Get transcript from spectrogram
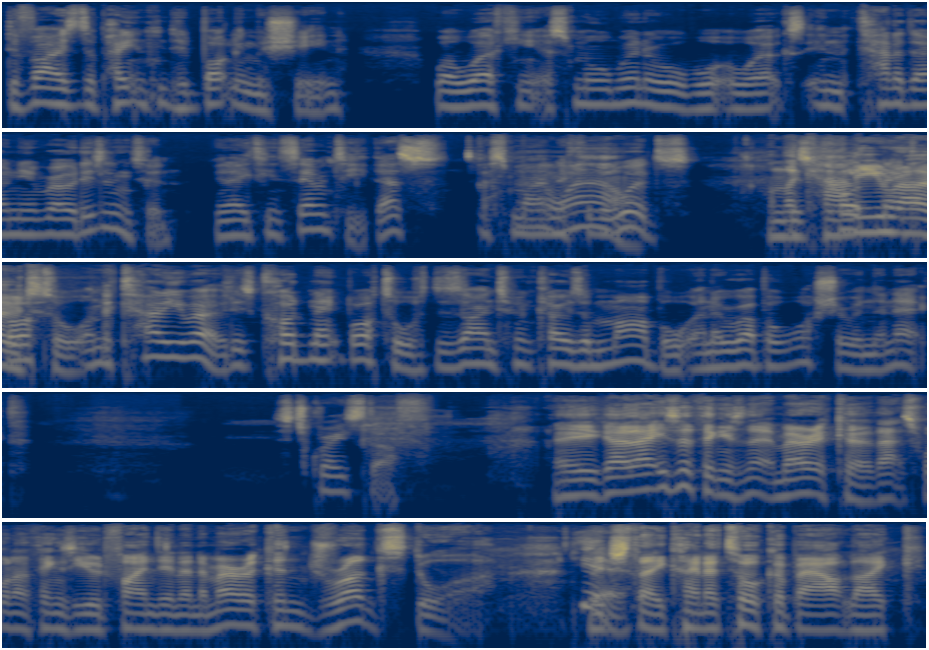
devised a patented bottling machine while working at a small mineral water works in Caledonian Road, Islington, in 1870. That's that's my Oh, neck of the woods. On the His Cali Road. bottle on the Cali Road. His Codd neck bottle was designed to enclose a marble and a rubber washer in the neck. It's great stuff. There you go. That is the thing, isn't it? America. That's one of the things you would find in an American drugstore, Yeah. which they kind of talk about, like,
